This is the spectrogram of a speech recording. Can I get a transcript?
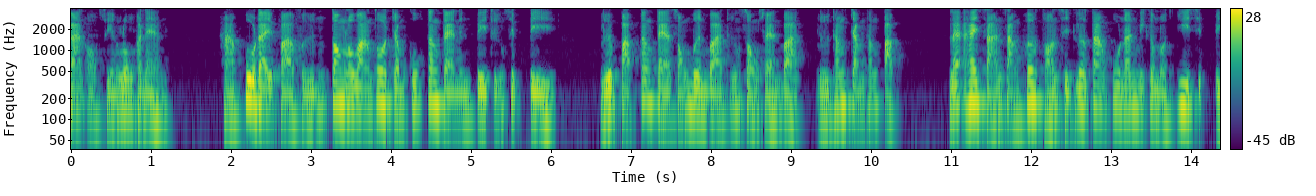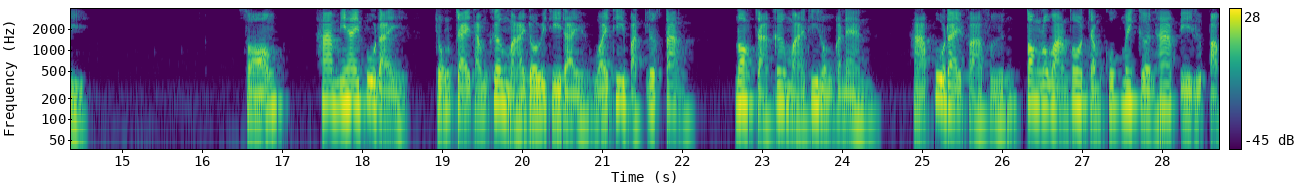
การออกเสียงลงคะแนน หากผู้ใดฝ่าฝืนต้องระวังโทษจำคุกตั้งแต่ 1 ปีถึง 10 ปี หรือปรับตั้งแต่ 20,000 บาทถึง 200,000 บาท หรือทั้งจำทั้งปรับ และให้ศาลสั่งเพิกถอนสิทธิเลือกตั้งผู้นั้นมีกำหนด 20 ปี 2. ห้ามมิให้ผู้ใดจงใจทำเครื่องหมายโดยวิธีใดไว้ที่บัตรเลือกตั้ง นอกจากเครื่องหมายที่ลงคะแนน หากผู้ใดฝ่าฝืนต้องระวางโทษจำคุกไม่เกิน 5 ปี หรือปรับ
